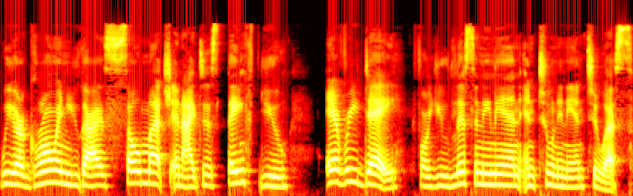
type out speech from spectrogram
We are growing you guys so much, and I just thank you every day for you listening in and tuning in to us.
